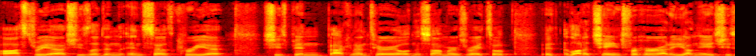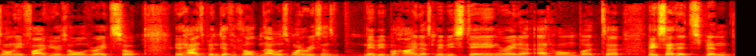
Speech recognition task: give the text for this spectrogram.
Austria, she's lived in, in South Korea, she's been back in Ontario in the summers, right? So it, a lot of change for her at a young age. She's only five years old, right? So it has been difficult, and that was one reason maybe behind us, maybe staying right at, at home. But uh, like I said, it's been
